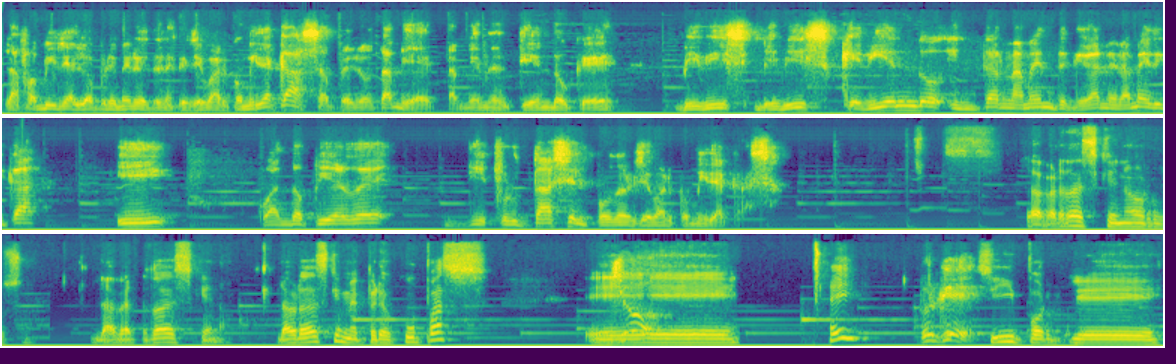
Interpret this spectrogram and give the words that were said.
la familia es lo primero y tenés que llevar comida a casa, pero también, también entiendo que vivís, vivís queriendo internamente que gane el América y cuando pierde disfrutás el poder llevar comida a casa. La verdad es que no, Ruso. La verdad es que no. La verdad es que me preocupas. ¿Yo? Eh, hey, ¿Por qué? Sí, porque,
